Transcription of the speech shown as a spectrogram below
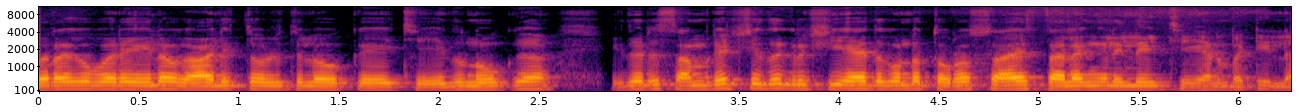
വിറക് പുരയിലോ കാലിത്തൊഴുത്തിലോ ഒക്കെ ചെയ്തു നോക്കുക. ഇതൊരു സംരക്ഷിത കൃഷി ആയതുകൊണ്ട് തുറസായ സ്ഥലങ്ങളിൽ ചെയ്യാൻ പറ്റില്ല.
